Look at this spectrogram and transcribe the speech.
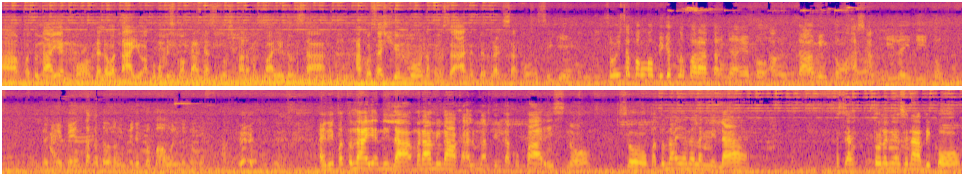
ah, patunayan mo, dalawa tayo, ako mo mismo ang gagastos para magbayad doon sa akusasyon mo na kung saan nagda-drugs ako. Sige. So isa pang mabigat na paratang niya, ito ang daming tumaas ang kilay dito. Nagbebenta ka daw ng ipinagbabawal na gamot. ay di patunayan nila, maraming nakakaalam na ang tinda ko Paris, no? So, patunayan na lang nila. Kasi ang tulad nga sinabi ko,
